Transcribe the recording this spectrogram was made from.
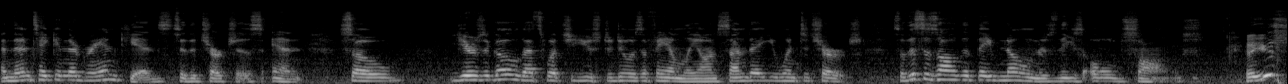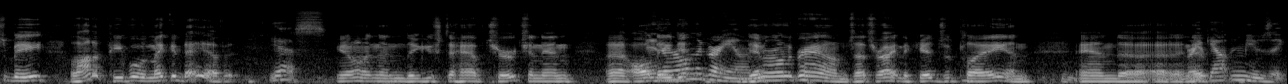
and then taking their grandkids to the churches. And so years ago, that's what you used to do as a family. On Sunday, you went to church. So this is all that they've known is these old songs. And it used to be a lot of people would make a day of it. Yes. You know, and then they used to have church, and then uh, all dinner day on the ground. Dinner on the grounds. That's right. And the kids would play and and, uh, and break out in music.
